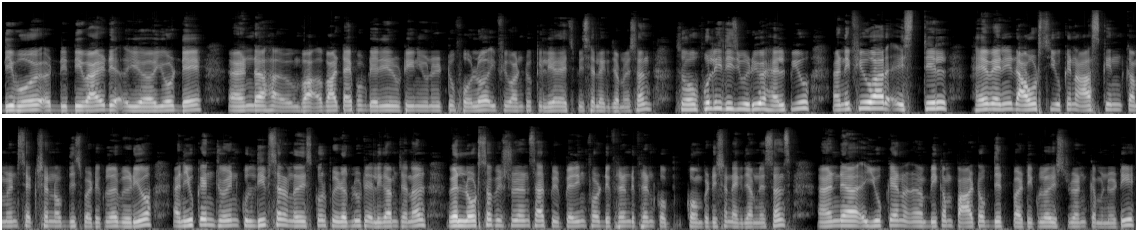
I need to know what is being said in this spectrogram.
divide uh, your day and what type of daily routine you need to follow if you want to clear hpcl examination. So hopefully this video help you. And if you are still have any doubts you can ask in comment section of this particular video. And you can join kuldeep sir underscore pw telegram channel where lots of students are preparing for different different co competition examinations. And uh, you can uh, become part of this particular student community.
